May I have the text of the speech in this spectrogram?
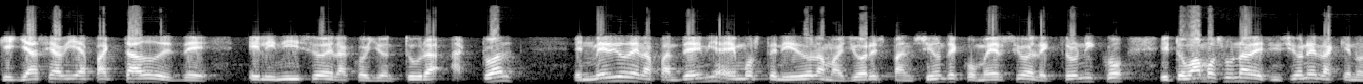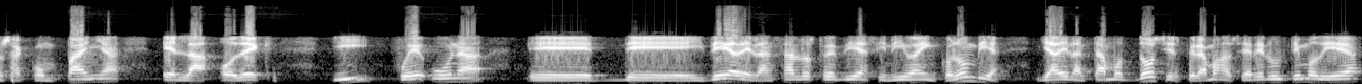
que ya se había pactado desde el inicio de la coyuntura actual. En medio de la pandemia hemos tenido la mayor expansión de comercio electrónico y tomamos una decisión en la que nos acompaña en la ODEC y fue una eh, de idea de lanzar los tres días sin IVA en Colombia. Ya adelantamos dos y esperamos hacer el último día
